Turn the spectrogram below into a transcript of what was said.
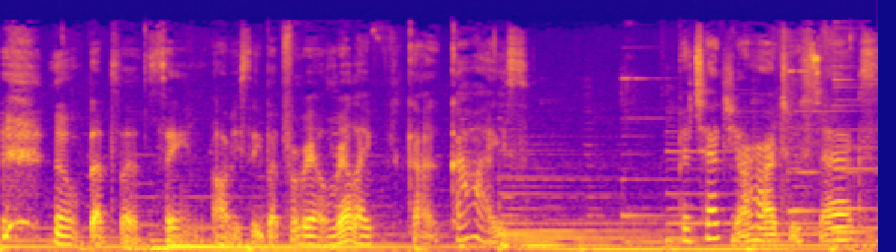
no, that's a saying, obviously, but for real, in real life, guys, protect your heart to sex.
